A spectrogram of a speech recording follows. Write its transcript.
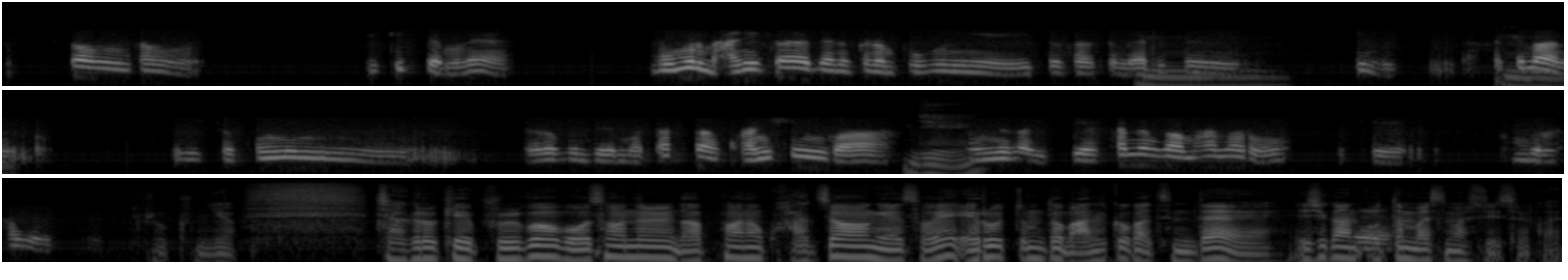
특성상 있기 때문에 몸을 많이 써야 되는 그런 부분이 있어서 좀 애로점이 음, 있습니다. 하지만 우리 저 국민 여러분들의 뭐 따뜻한 관심과 예. 격려가 있기에 사명감 하나로 이렇게 근무를 하고 있습니다. 그렇군요. 자, 그렇게 불법 어선을 납부하는 과정에서의 애로점도 많을 것 같은데 이 시간 네. 어떤 말씀할 수 있을까요?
